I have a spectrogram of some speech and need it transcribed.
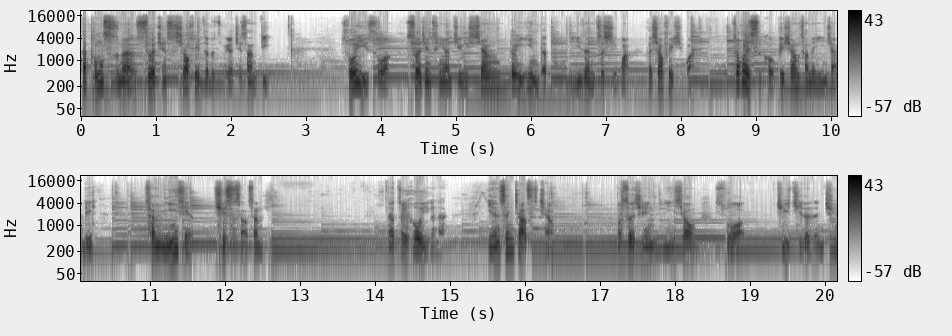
那同时呢，社群是消费者的主要集散地，所以说社群成员具有相对应的统一认知习惯和消费习惯，这会使口碑香肠的影响力呈明显趋势上升。那最后一个呢，延伸价值强。我社群营销所聚集的人群，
